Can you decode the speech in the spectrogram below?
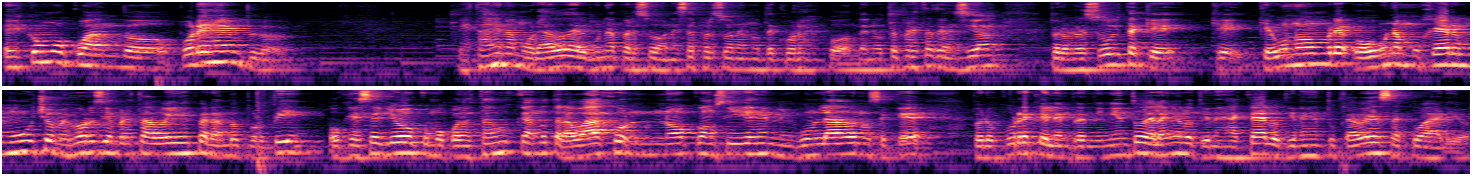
Es como cuando, por ejemplo, estás enamorado de alguna persona, esa persona no te corresponde, no te presta atención, pero resulta que, que, que, un hombre o una mujer mucho mejor siempre ha estado ahí esperando por ti. O qué sé yo, como cuando estás buscando trabajo, no consigues en ningún lado, no sé qué pero ocurre que el emprendimiento del año lo tienes acá, lo tienes en tu cabeza, Acuario.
